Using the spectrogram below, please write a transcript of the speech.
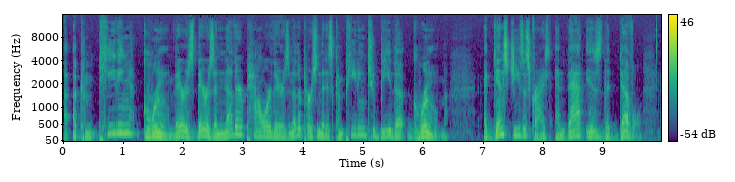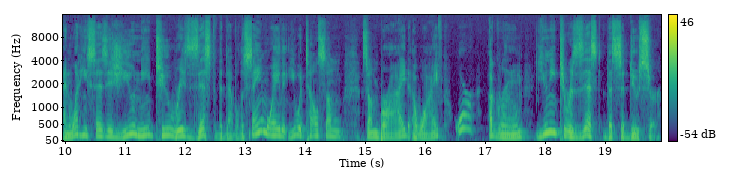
a, a competing groom. There is there is another power, there is another person that is competing to be the groom against Jesus Christ, and that is the devil. And what he says is you need to resist the devil. The same way that you would tell some some bride, a wife, or a groom, you need to resist the seducer.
